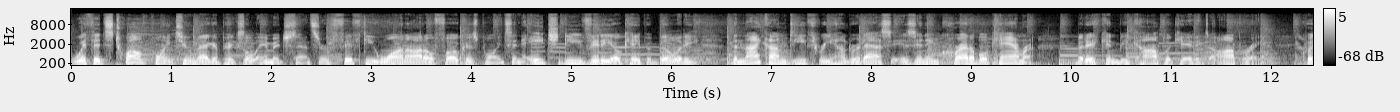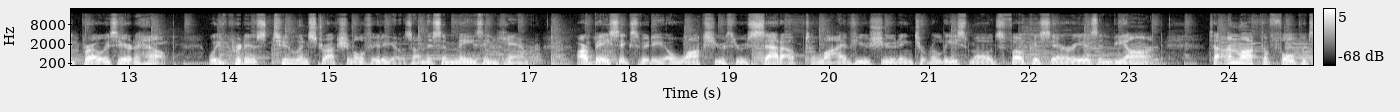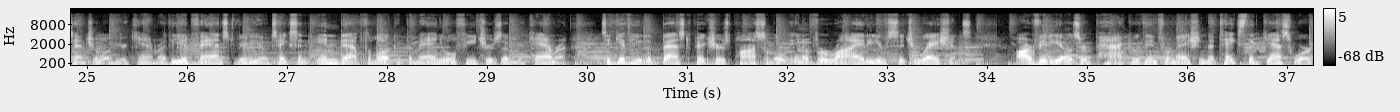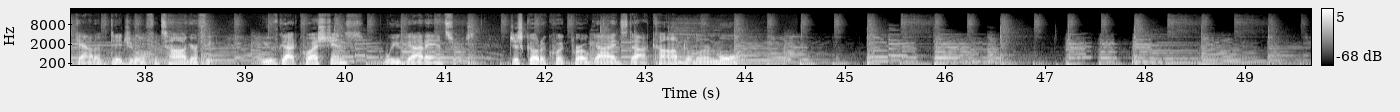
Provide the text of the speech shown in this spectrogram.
With its 12.2 megapixel image sensor, 51 autofocus points, and HD video capability, the Nikon D300S is an incredible camera, but it can be complicated to operate. QuickPro is here to help. We've produced two instructional videos on this amazing camera. Our basics video walks you through setup to live view shooting to release modes, focus areas, and beyond. To unlock the full potential of your camera, the advanced video takes an in-depth look at the manual features of your camera to give you the best pictures possible in a variety of situations. Our videos are packed with information that takes the guesswork out of digital photography. You've got questions, we've got answers. Just go to quickproguides.com to learn more.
